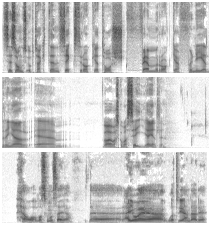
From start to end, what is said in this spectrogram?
Säsongsupptakten, sex raka torsk, fem raka förnedringar eh, vad, vad ska man säga egentligen? Ja, vad ska man säga? Eh, jag är återigen där det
